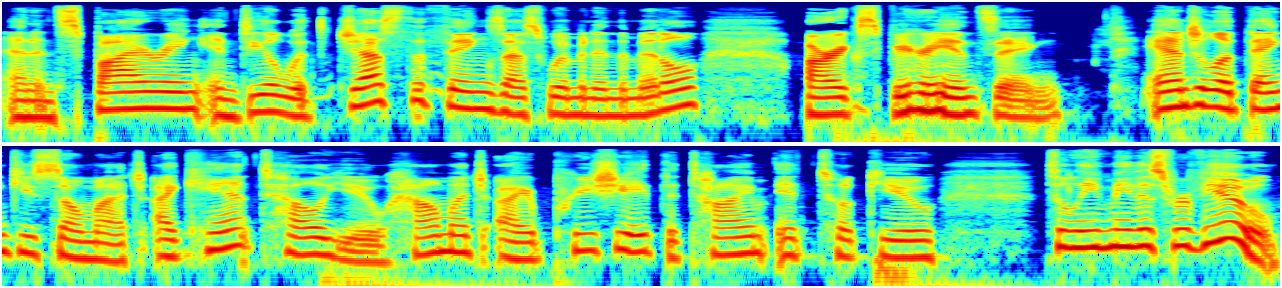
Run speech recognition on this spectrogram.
and inspiring and deal with just the things us women in the middle are experiencing. Angela, thank you so much. I can't tell you how much I appreciate the time it took you to leave me this review.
